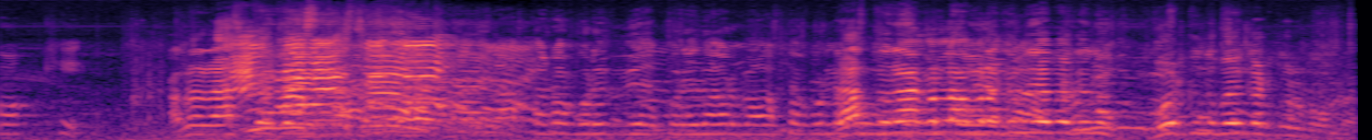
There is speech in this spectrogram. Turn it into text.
পক্ষে। রাস্তাটা করে দেওয়ার ব্যবস্থা করলে রাস্তা না করলে আমরা কিন্তু ভোট কিন্তু বয়কট করব আমরা।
